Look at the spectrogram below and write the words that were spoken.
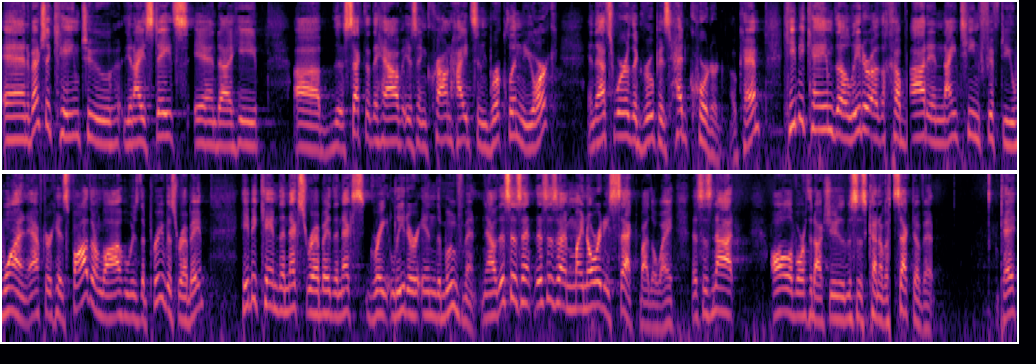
and eventually came to the United States and uh, he uh, the sect that they have is in Crown Heights in Brooklyn, New York, and that's where the group is headquartered. Okay, he became the leader of the Chabad in 1951 after his father-in-law, who was the previous rebbe, he became the next rebbe, the next great leader in the movement. Now, this isn't this is a minority sect, by the way. This is not all of Orthodox Judaism. This is kind of a sect of it. Okay.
